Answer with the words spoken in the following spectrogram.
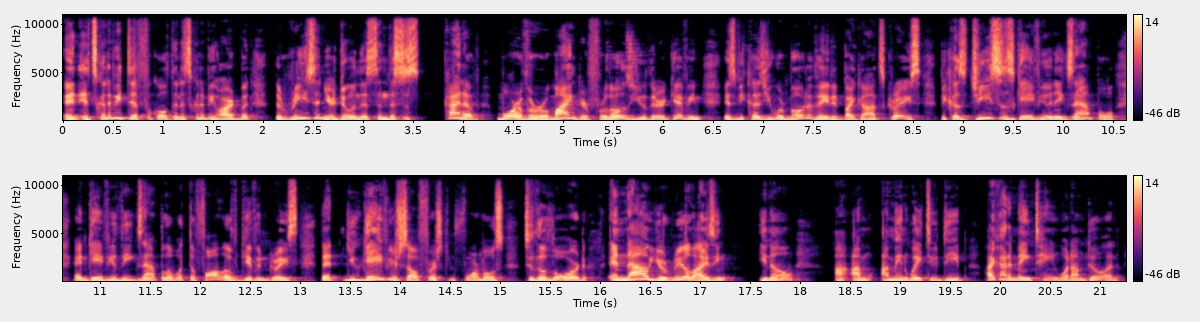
And it's going to be difficult and it's going to be hard, but the reason you're doing this, and this is kind of more of a reminder for those of you that are giving, is because you were motivated by God's grace. Because Jesus gave you an example and gave you the example of what the fall of given grace, that you gave yourself first and foremost to the Lord, and now you're realizing, you know, I'm, I'm in way too deep. I got to maintain what I'm doing.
